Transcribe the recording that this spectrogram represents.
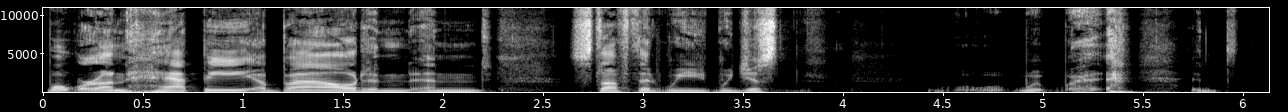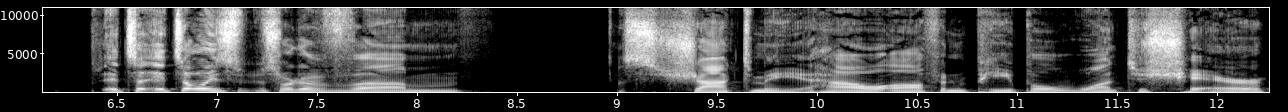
what we're unhappy about, and and stuff that we we just. We, it's it's always sort of. Um, shocked me how often people want to share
